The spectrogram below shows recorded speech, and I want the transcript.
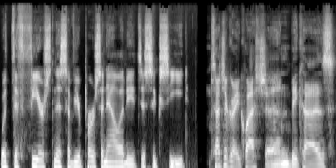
with the fierceness of your personality to succeed? Such a great question because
